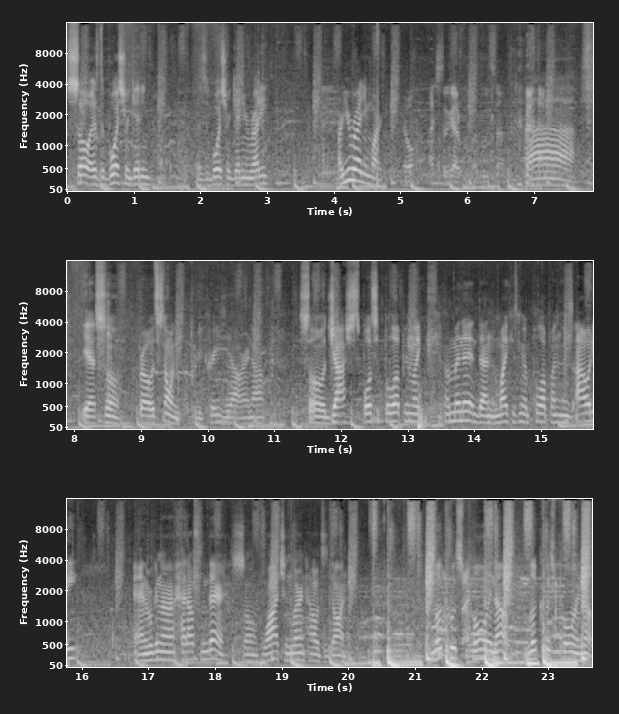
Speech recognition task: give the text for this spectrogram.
So as the boys are getting as the boys are getting ready. Are you ready, Mark? No, I still gotta put my boots on. ah, yeah. So, bro, it's snowing pretty crazy out right now. So Josh is supposed to pull up in like a minute. Then Mike is gonna pull up on his Audi, and we're gonna head out from there. So watch and learn how it's done. Look who's pulling up. Look who's pulling up.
